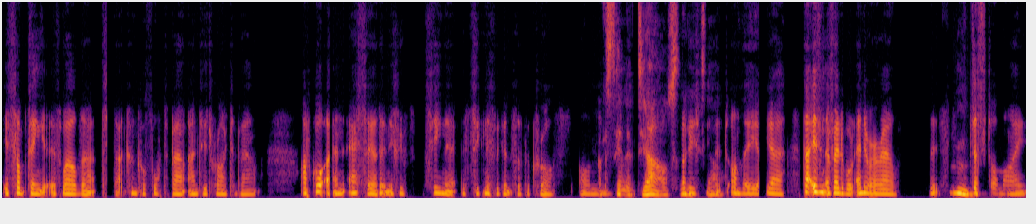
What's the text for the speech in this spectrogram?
is something as well that that Kunkel thought about and did write about. I've got an essay. I don't know if you've seen it, "The Significance of the Cross," on. I've seen it. Yeah, I've seen, it, yeah. it, on the yeah. That isn't available anywhere else. It's mm. just on my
